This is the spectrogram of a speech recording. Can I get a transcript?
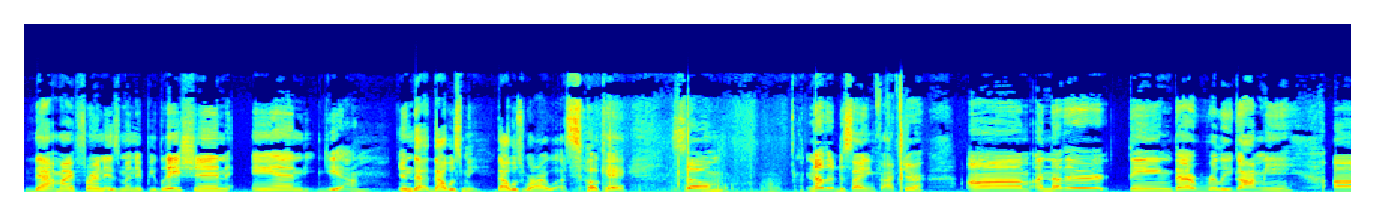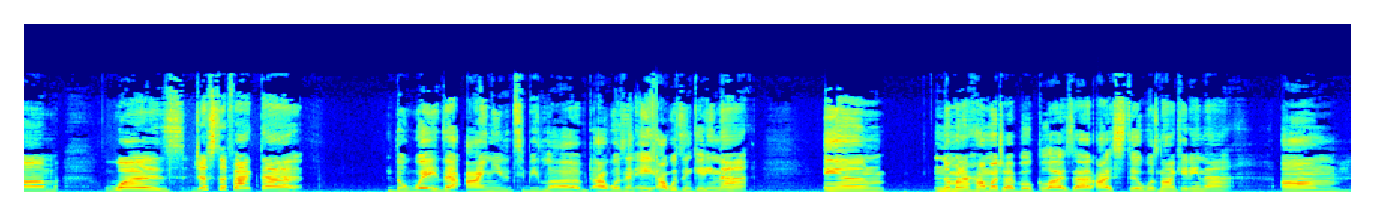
That my friend is manipulation and yeah. And that that was me. That was where i was okay? So another deciding factor. Um another thing that really got me um was just the fact that the way that I needed to be loved, I wasn't a I wasn't getting that. And no matter how much I vocalized that, I still was not getting that. Um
